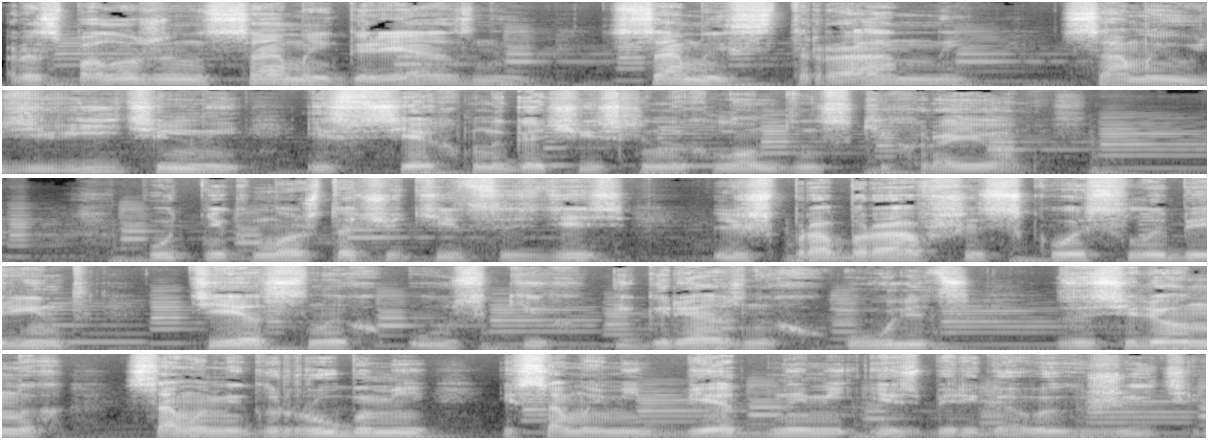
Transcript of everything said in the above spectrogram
расположен самый грязный, самый странный, самый удивительный из всех многочисленных лондонских районов. Путник может очутиться здесь, лишь пробравшись сквозь лабиринт тесных, узких и грязных улиц, заселенных самыми грубыми и самыми бедными из береговых жителей.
